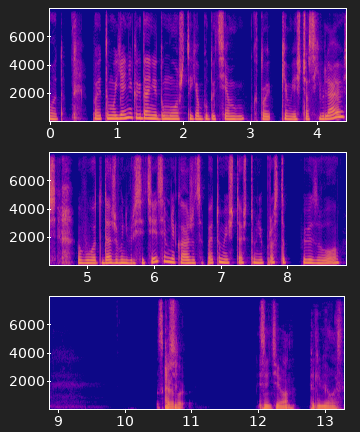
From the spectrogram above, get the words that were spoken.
Вот. Поэтому я никогда не думала, что я буду тем, кто, кем я сейчас являюсь. Вот. Даже в университете, мне кажется. Поэтому я считаю, что мне просто повезло. Скажи, а, Извините, Иван, перебил вас.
